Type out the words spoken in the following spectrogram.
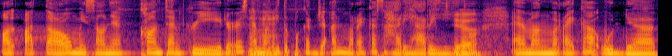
atau misalnya content creators emang itu pekerjaan mereka sehari-hari gitu. Yeah. Emang mereka udah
